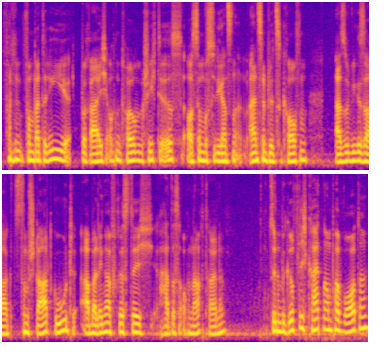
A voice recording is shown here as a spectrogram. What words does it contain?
von, vom Batteriebereich auch eine teure Geschichte ist. Außerdem musst du die ganzen Einzelblitze kaufen. Also wie gesagt, zum Start gut, aber längerfristig hat das auch Nachteile. Zu den Begrifflichkeiten noch ein paar Worte.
